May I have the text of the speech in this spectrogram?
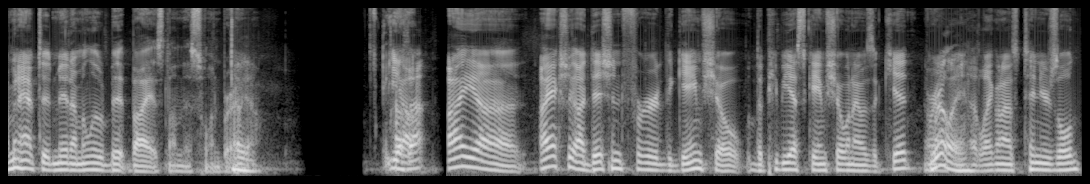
I'm gonna have to admit I'm a little bit biased on this one, Brad. Oh yeah. yeah. I uh I actually auditioned for the game show, the PBS game show when I was a kid. around- Really? uh, like when I was ten years old.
